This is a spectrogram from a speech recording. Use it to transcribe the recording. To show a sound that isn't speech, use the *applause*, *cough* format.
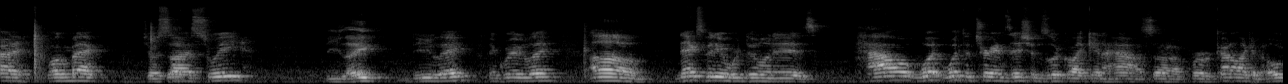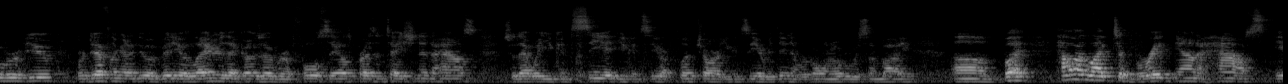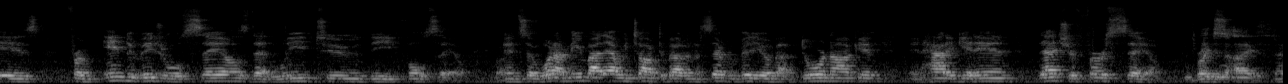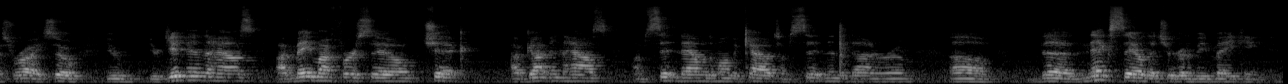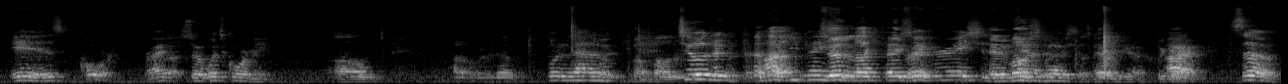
Alrighty, welcome back. Josiah Sweet, Delay. delay, think we're delay. Um, next video we're doing is how what what the transitions look like in a house. Uh, for kind of like an overview, we're definitely going to do a video later that goes over a full sales presentation in the house, so that way you can see it, you can see our flip chart, you can see everything that we're going over with somebody. Um, but how I like to break down a house is from individual sales that lead to the full sale. And so what I mean by that, we talked about in a separate video about door knocking and how to get in. That's your first sale. Breaking the ice. That's right. So you're you're getting in the house. I made my first sale. Check. I've gotten in the house. I'm sitting down with them on the couch. I'm sitting in the dining room. Um, the next sale that you're going to be making is core, right? Right. So what's core mean? Um, I don't really know. Put it out of my father. children, occupation, *laughs* Children occupation. recreation, and emotion. Let's Let's There go. we go. We All right. So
